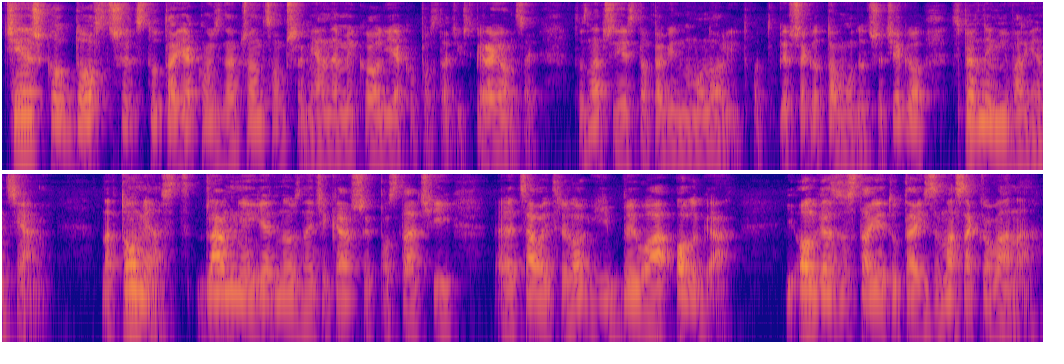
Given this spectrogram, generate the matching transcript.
ciężko dostrzec tutaj jakąś znaczącą przemianę Mykoli jako postaci wspierającej. To znaczy jest to pewien monolit od pierwszego tomu do trzeciego z pewnymi wariancjami. Natomiast dla mnie jedną z najciekawszych postaci e, całej trylogii była Olga. I Olga zostaje tutaj zmasakrowana.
